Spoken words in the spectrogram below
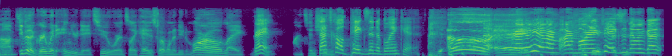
Um, Mhm. it's even a great way to end your day too, where it's like, hey, this is what I want to do tomorrow. Like, this Right. is my intention. that's called pigs in a blanket Yeah. Oh, right we have our, our morning pigs and then we've got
